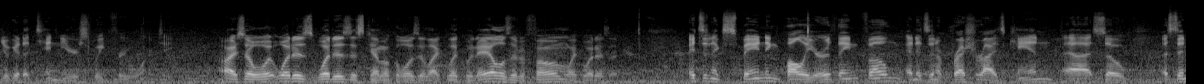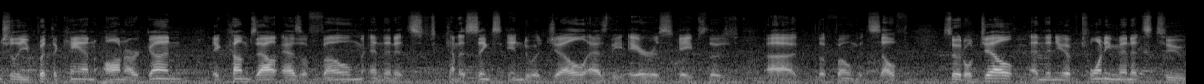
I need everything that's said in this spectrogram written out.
you'll get a 10-year squeak-free warranty. All right, so what, what is what is this chemical? Is it like liquid nail? Is it a foam? Like what is it? It's an expanding polyurethane foam, and it's in a pressurized can. Uh, so essentially, you put the can on our gun, it comes out as a foam, and then it kind of sinks into a gel as the air escapes those uh, the foam itself. So it'll gel, and then you have 20 minutes to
